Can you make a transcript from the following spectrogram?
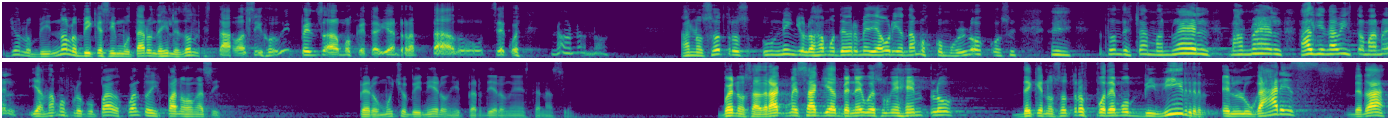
Yo los vi, no los vi que se inmutaron, decirles, ¿dónde estabas, hijo? Y pensábamos que te habían raptado. No, no, no. A nosotros, un niño, lo dejamos de ver media hora y andamos como locos. Eh, ¿Dónde está Manuel? Manuel, ¿alguien ha visto a Manuel? Y andamos preocupados. ¿Cuántos hispanos son así? Pero muchos vinieron y perdieron en esta nación. Bueno, Sadrach, Mesach y es un ejemplo de que nosotros podemos vivir en lugares, ¿verdad?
